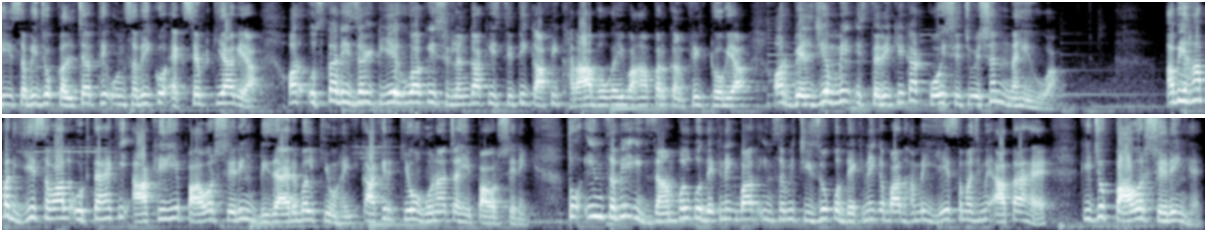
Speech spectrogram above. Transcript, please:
थी, सभी जो कल्चर थे, उन सभी को एक्सेप्ट किया गया। और उसका रिज़ल्ट ये हुआ कि श्रीलंका की स्थिति काफ़ी खराब हो गई, वहाँ पर कंफ्लिक्ट हो गया और बेल्जियम में इस तरीके का कोई सिचुएशन नहीं हुआ। अब यहाँ पर यह सवाल उठता है कि आखिर ये पावर शेयरिंग डिजायरेबल क्यों है? आखिर क्यों होना चाहिए पावर शेयरिंग तो इन सभी एग्ज़ाम्पल को देखने के बाद, इन सभी चीज़ों को देखने के बाद हमें यह समझ में आता है कि जो पावर शेयरिंग है,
